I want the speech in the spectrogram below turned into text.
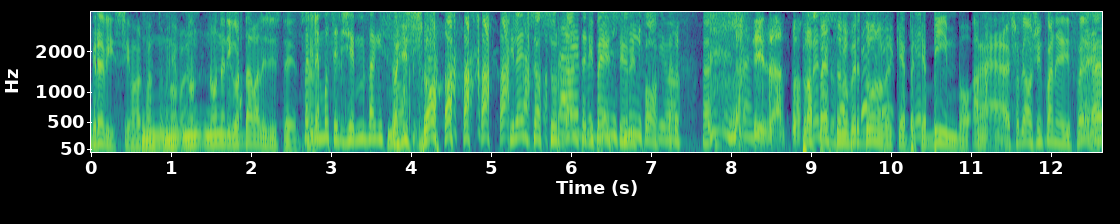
Gravissimo per quanto non, non, non, ne ricordava l'esistenza. Pensa a dice ma chi so? Ma chi so? Silenzio assordante Sarebbe di Pessi in risposta. Eh? Sì, esatto. Però spesso lo perdono perché, perché è bimbo. Vabbè, eh. abbiamo 5 anni di differenza. Eh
